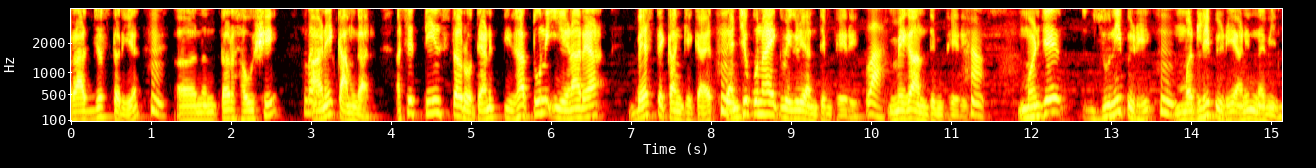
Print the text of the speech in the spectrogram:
राज्यस्तरीय नंतर हौशी. आणि कामगार असे तीन स्तर होते आणि तिघातून येणाऱ्या बेस्ट एकांकिका आहेत. त्यांची पुन्हा एक वेगळी अंतिम फेरी मेगा अंतिम फेरी म्हणजे जुनी पिढी. मधली पिढी आणि नवीन.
